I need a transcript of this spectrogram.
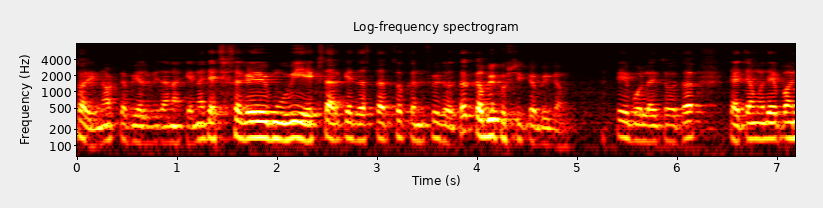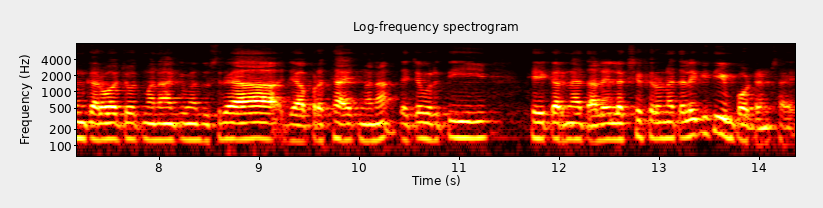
सॉरी नॉट कभी अलविदा ना कहना त्याचे सगळे मूवी एकसारखेच असतात सो कन्फ्युज होतं. कभी खुशी कभी गम. हे बोलायचं होतं. त्याच्यामध्ये पण करवा चौथ म्हणा किंवा दुसऱ्या ज्या प्रथा आहेत म्हणा त्याच्यावरती हे करण्यात आलंय लक्ष फिरवण्यात आलंय किती इम्पॉर्टन्स आहे.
